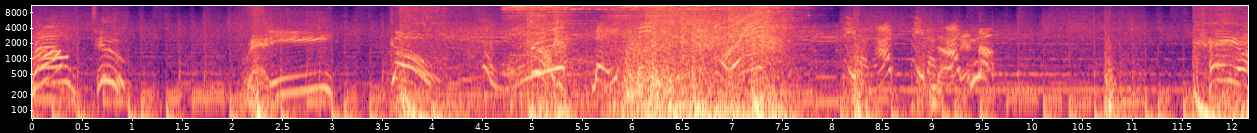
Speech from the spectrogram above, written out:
Round two! レーゴーレイスピンおい KO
